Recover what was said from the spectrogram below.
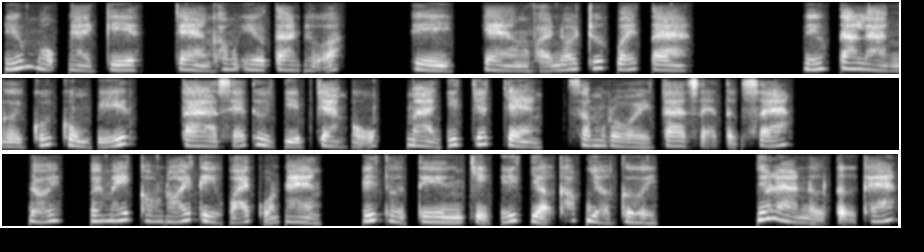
nếu một ngày kia chàng không yêu ta nữa thì chàng phải nói trước với ta. Nếu ta là người cuối cùng biết, ta sẽ thừa dịp chàng ngủ mà giết chết chàng, xong rồi ta sẽ tự sát. Đối với mấy câu nói kỳ quái của nàng, Lý Thừa Tiên chỉ biết dở khóc dở cười. Nếu là nữ tử khác,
